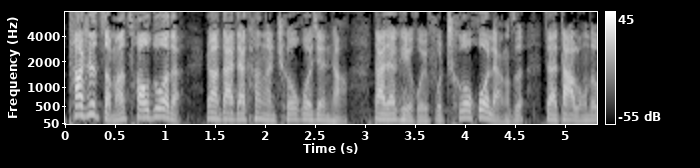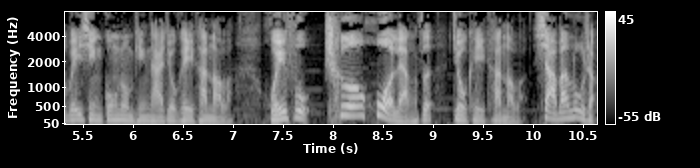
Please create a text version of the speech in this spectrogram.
他是怎么操作的？让大家看看车祸现场。大家可以回复“车祸”两个字，在大龙的微信公众平台就可以看到了。回复“车祸”两个字就可以看到了。下班路上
